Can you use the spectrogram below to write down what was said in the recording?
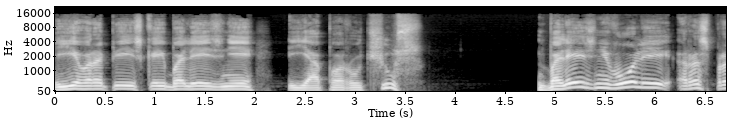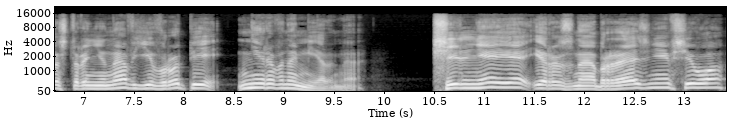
европейской болезни «я поручусь». Болезнь воли распространена в Европе неравномерно. Сильнее и разнообразнее всего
